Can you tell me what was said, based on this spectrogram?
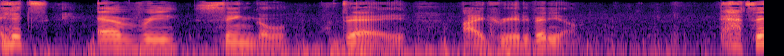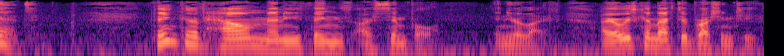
It's every single day I create a video. That's it. Think of how many things are simple in your life. I always come back to brushing teeth.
